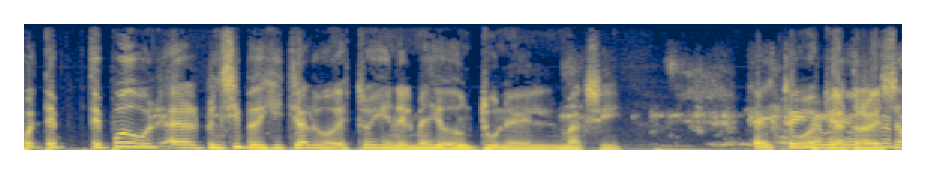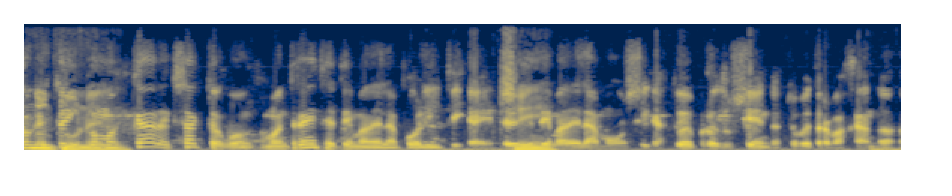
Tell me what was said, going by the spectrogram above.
Pues te, te puedo al principio dijiste algo de estoy en el medio de un túnel, Maxi. Estoy, estoy atravesando un túnel. Como, claro, exacto, como, entré en este tema de la política, en este tema de la música, estuve produciendo, estuve trabajando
